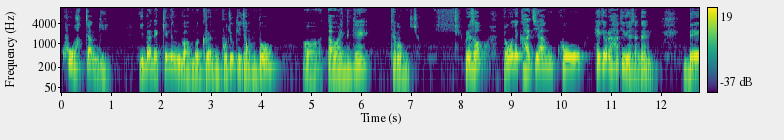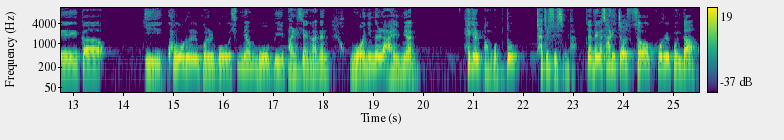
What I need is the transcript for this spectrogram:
코 확장기, 입안에 끼는 거, 뭐 그런 보조기 정도 어, 나와 있는 게 대부분이죠. 그래서 병원에 가지 않고 해결을 하기 위해서는 내가 이 코를 골고 수면 무호흡이 발생하는 원인을 알면 해결 방법도 찾을 수 있습니다. 자, 내가 살이 쪄서 코를 곤다.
